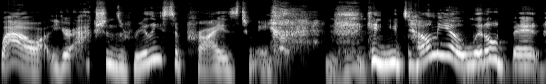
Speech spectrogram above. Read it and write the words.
wow your actions really surprised me Mhm. can you tell me a little bit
